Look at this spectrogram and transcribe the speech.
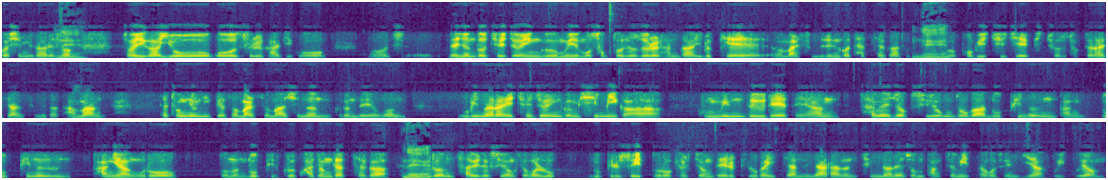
것입니다. 그래서 네, 저희가 요것을 가지고 어, 지- 내년도 최저임금의 뭐 속도 조절을 한다 이렇게 어, 말씀드리는 것 자체가 네. 그 법이 취지에 비춰서 적절하지 않습니다. 다만 대통령님께서 말씀하시는 그런 내용은 우리나라의 최저임금 심의가 국민들에 대한 사회적 수용도가 높이는 방, 높이는 방향으로 또는 높이 그 과정 자체가 네, 그런 사회적 수용성을 높, 높일 수 있도록 결정될 필요가 있지 않느냐라는 측면에 좀 방점이 있다고 저희는 이해하고 있고요.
